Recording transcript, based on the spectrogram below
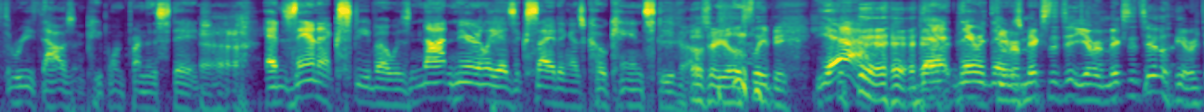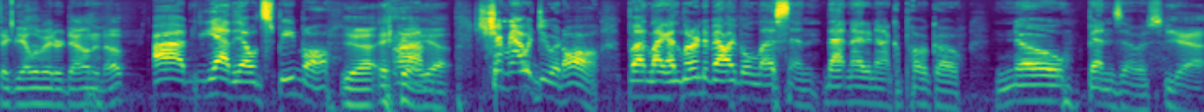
three thousand people in front of the stage, Uh-huh. and Xanax Steve-O was not nearly as exciting as cocaine Steve-O. Oh, so you're a little sleepy. Yeah. There- there- Do there you ever was- mix the two? You ever mix the two? You ever take the elevator down and up? Uh, yeah, the old speedball. Yeah, yeah, Um, yeah. Sure, I mean, I would do it all. But, like, I learned a valuable lesson that night in Acapulco. No benzos. Yeah.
